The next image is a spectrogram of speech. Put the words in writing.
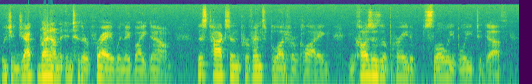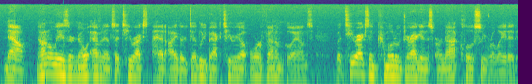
which inject venom into their prey when they bite down. This toxin prevents blood from clotting and causes the prey to slowly bleed to death. Now, not only is there no evidence that T-Rex had either deadly bacteria or venom glands, but T-Rex and Komodo dragons are not closely related,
